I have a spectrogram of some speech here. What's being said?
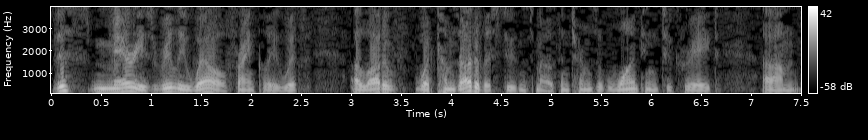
This marries really well, frankly, with a lot of what comes out of a student's mouth in terms of wanting to create, um,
